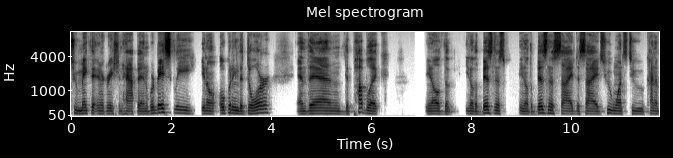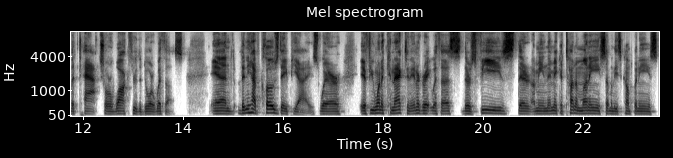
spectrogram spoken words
to make the integration happen. We're basically, you know, opening the door and then the public, you know, the you know the business you know the business side decides who wants to kind of attach or walk through the door with us. And then you have closed apis where if you want to connect and integrate with us there's fees there i mean they make a ton of money some of these companies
